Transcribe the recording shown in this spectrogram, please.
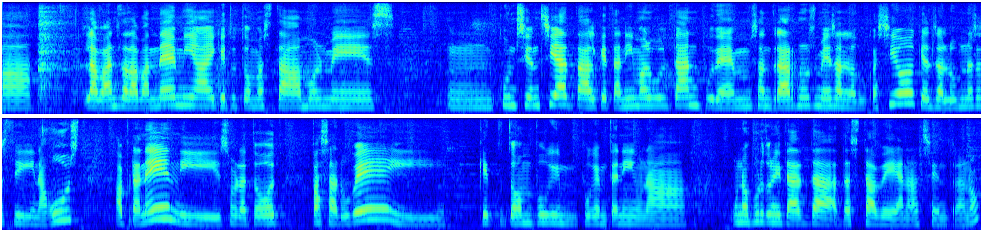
l'abans de la pandèmia i que tothom està molt més mm, conscienciat del que tenim al voltant, podem centrar-nos més en l'educació, que els alumnes estiguin a gust aprenent i sobretot passar-ho bé i que tothom puguem, puguem tenir una, una oportunitat d'estar bé en el centre. No?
